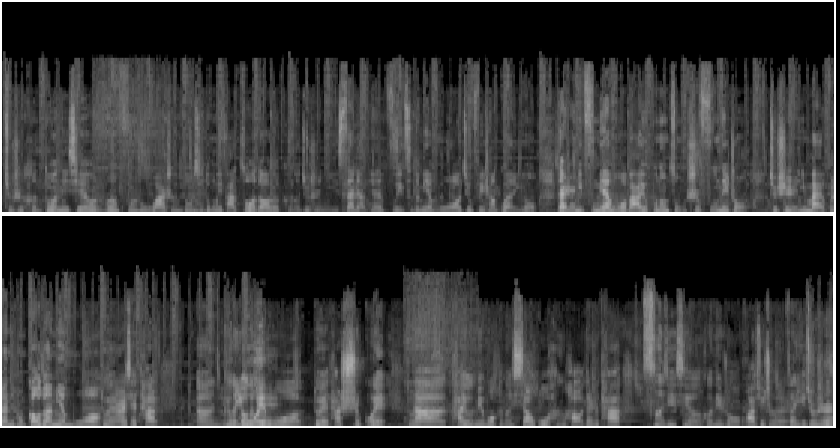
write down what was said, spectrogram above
就是很多那些润肤乳啊，什么东西嗯都没法做到的，可能就是你三两天敷一次的面膜就非常管用。但是你敷面膜吧，又不能总是敷那种，就是你买回来那种高端面膜。对，而且它嗯，可能有的面膜对它是贵，那它有的面膜可能效果很好，但是它刺激性和那种化学成分也多，就是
